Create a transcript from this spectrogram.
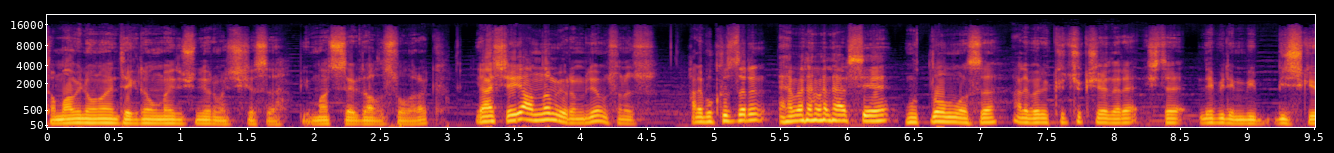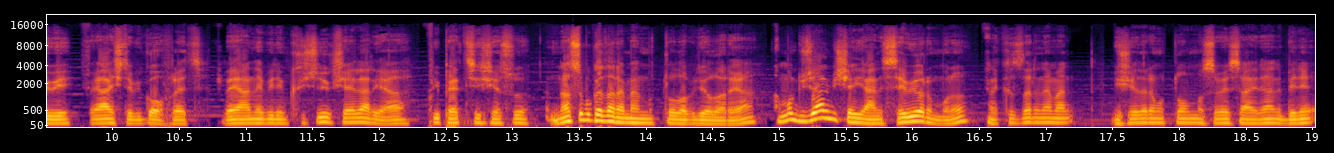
Tamamıyla ona entegre olmayı düşünüyorum açıkçası. Bir maç sevdalısı olarak. Ya şeyi anlamıyorum biliyor musunuz? Hani bu kızların hemen hemen her şeye mutlu olması. Hani böyle küçük şeylere işte ne bileyim bir bisküvi veya işte bir gofret veya ne bileyim küçük şeyler ya. Bir pet şişe su. Nasıl bu kadar hemen mutlu olabiliyorlar ya? Ama güzel bir şey yani seviyorum bunu. Yani kızların hemen bir şeylere mutlu olması vesaire hani beni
